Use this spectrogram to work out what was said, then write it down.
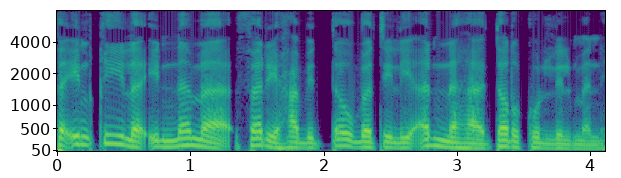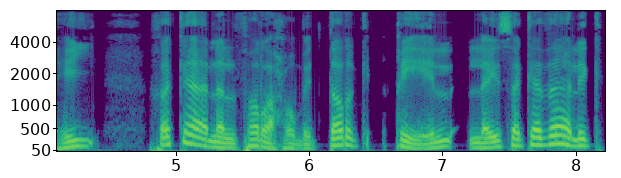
فإن قيل إنما فرح بالتوبة لأنها ترك للمنهي فكان الفرح بالترك قيل ليس كذلك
